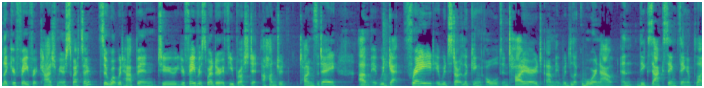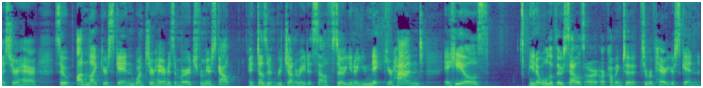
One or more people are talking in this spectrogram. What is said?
like your favorite cashmere sweater. So, what would happen to your favorite sweater if you brushed it a hundred times a day? Um, it would get frayed, it would start looking old and tired, um, it would look worn out. And the exact same thing applies to your hair. So, unlike your skin, once your hair has emerged from your scalp, it doesn't regenerate itself. So, you know, you nick your hand, it heals. You know, all of those cells are, are coming to, to repair your skin.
